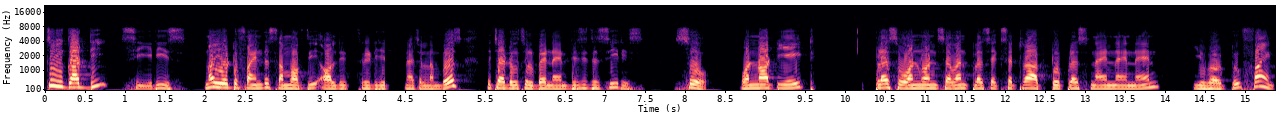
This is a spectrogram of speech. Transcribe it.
so you got the series now you have to find the sum of the all the three digit natural numbers which are divisible by 9 this is the series so 108 plus 117 plus etc up to plus 999 you have to find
